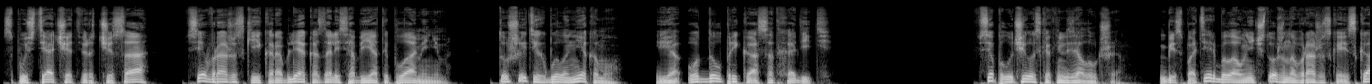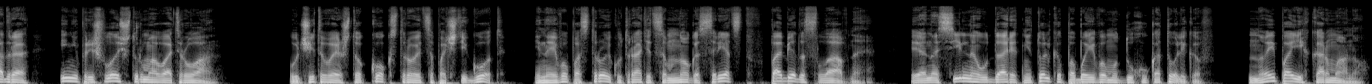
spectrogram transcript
Спустя четверть часа все вражеские корабли оказались объяты пламенем. Тушить их было некому, и я отдал приказ отходить. Все получилось как нельзя лучше. Без потерь была уничтожена вражеская эскадра, и не пришлось штурмовать Руан. Учитывая, что Кок строится почти год, и на его постройку тратится много средств, победа славная, и она сильно ударит не только по боевому духу католиков, но и по их карману.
